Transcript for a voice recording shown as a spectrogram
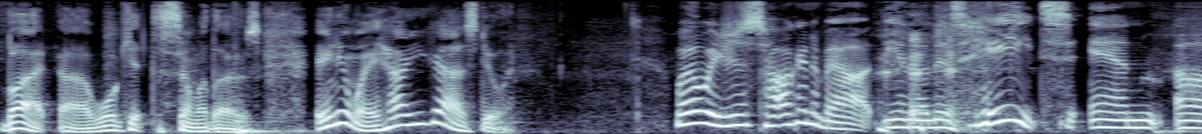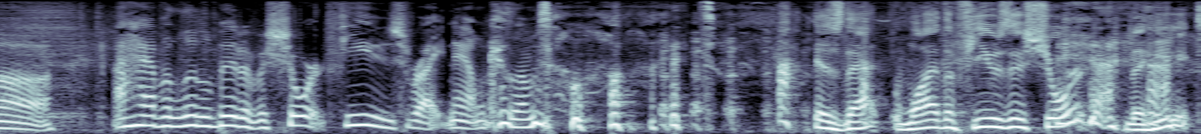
but uh, we'll get to some of those. Anyway, how are you guys doing? Well, we are just talking about, you know, this heat and, uh, I have a little bit of a short fuse right now because I'm so hot. is that why the fuse is short? The heat?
